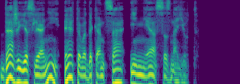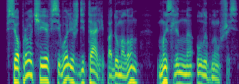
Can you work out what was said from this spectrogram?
даже если они этого до конца и не осознают. «Все прочее — всего лишь детали», — подумал он, мысленно улыбнувшись.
